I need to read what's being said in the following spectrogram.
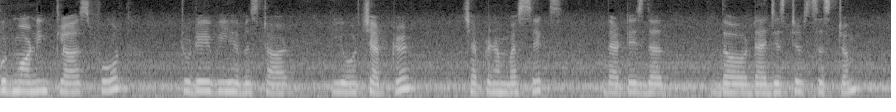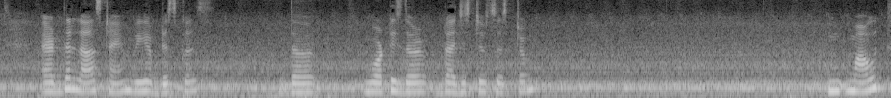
good morning class 4th today we have start your chapter chapter number 6 that is the the digestive system. At the last time we have discussed the what is the digestive system. Mouth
